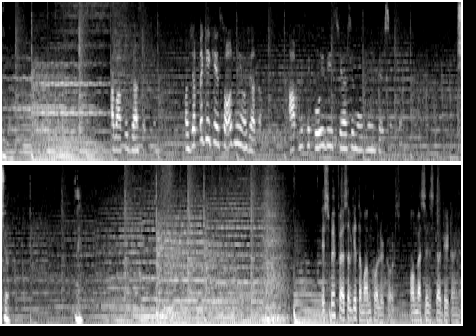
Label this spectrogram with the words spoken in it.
नहीं लाए अब आप लोग जा सकते हैं। और जब तक ये केस सॉल्व नहीं हो जाता आप में से कोई भी इस शहर से मूव नहीं कर सकता। श्योर इसमें फैसल के तमाम कॉल रिकॉर्ड्स और मैसेज का डेटा है।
